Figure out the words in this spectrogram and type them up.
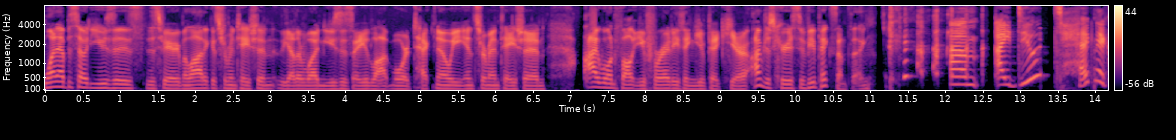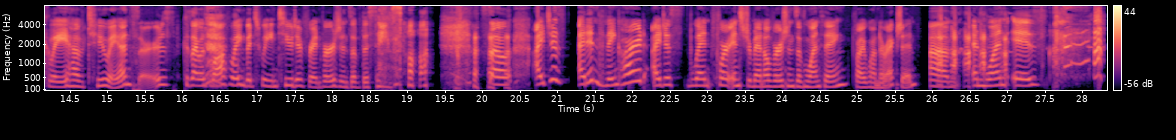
One episode uses this very melodic instrumentation, the other one uses a lot more techno y instrumentation. I won't fault you for anything you pick here. I'm just curious if you pick something. Um, I do technically have two answers because I was waffling between two different versions of the same song. so I just I didn't think hard. I just went for instrumental versions of one thing by One Direction. Um, and one is,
